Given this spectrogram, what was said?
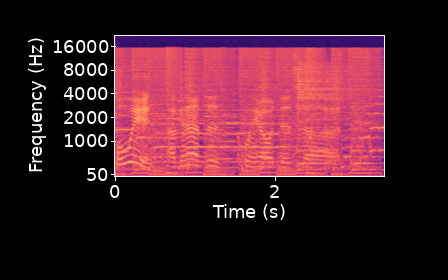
Oh wait, I'm gonna have to clear out this uh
